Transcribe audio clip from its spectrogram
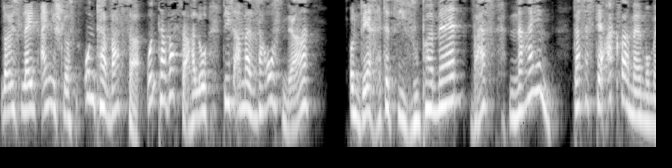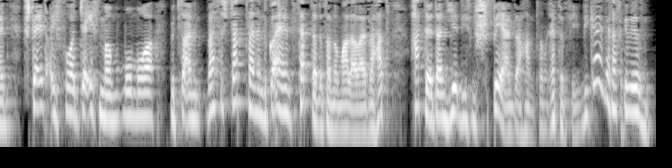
Lois Lane eingeschlossen, unter Wasser, unter Wasser. Hallo, die ist einmal saufen, ja? Und wer rettet sie? Superman? Was? Nein! Das ist der Aquaman-Moment. Stellt euch vor, Jason Momoa mit seinem, was ist, statt seinem geilen Zepter, das er normalerweise hat, hat er dann hier diesen Speer in der Hand und rettet sie. Wie geil wäre das gewesen?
